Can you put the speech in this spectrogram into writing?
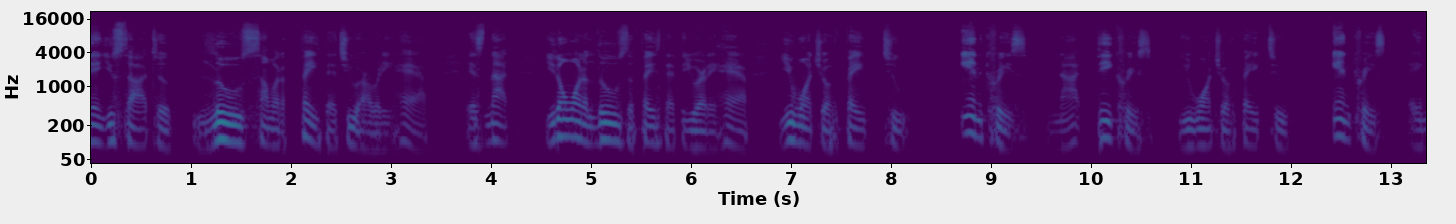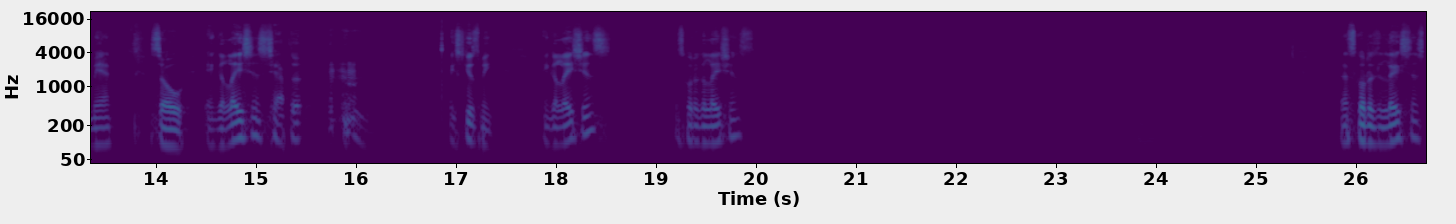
Then you start to lose some of the faith that you already have. It's not, you don't want to lose the faith that you already have. You want your faith to increase, not decrease. You want your faith to increase. Amen. So in Galatians chapter, excuse me, in Galatians, let's go to Galatians. Let's go to Galatians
